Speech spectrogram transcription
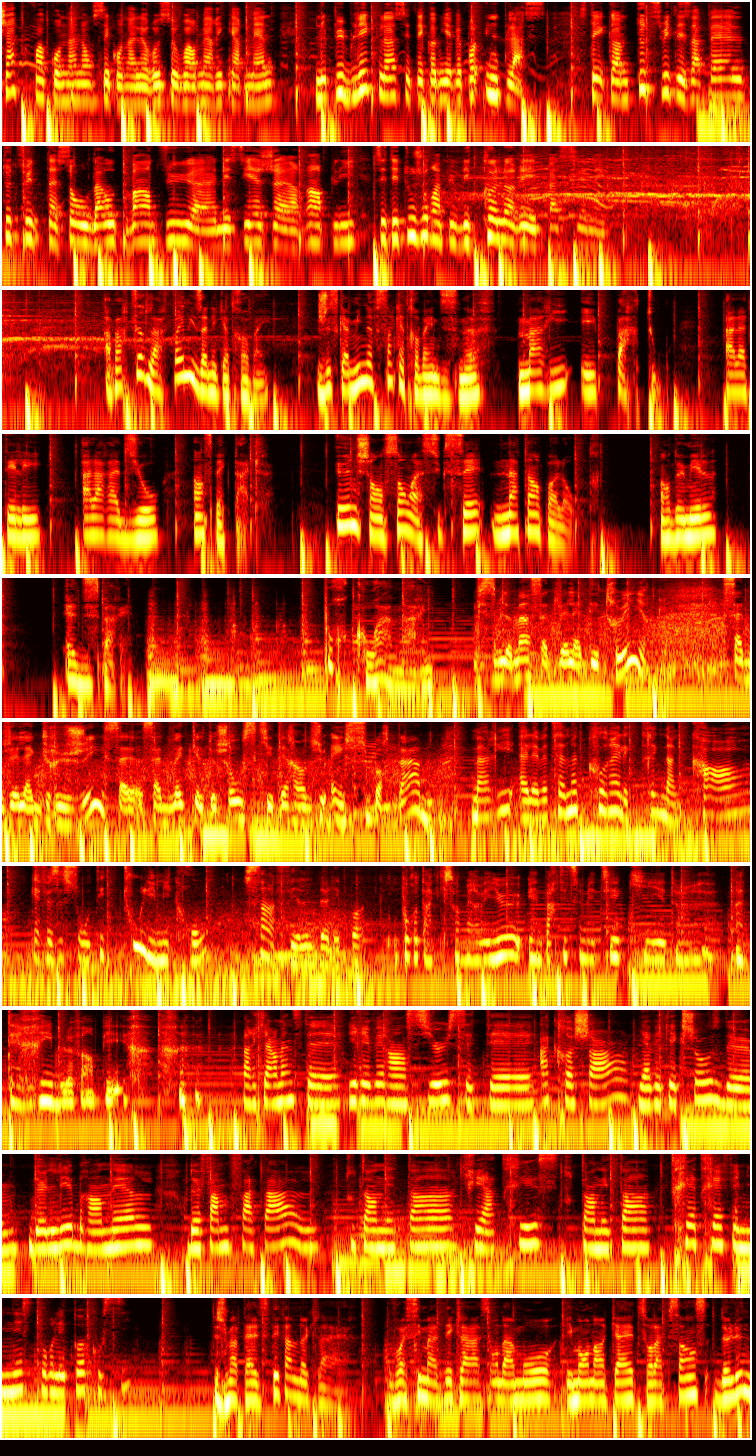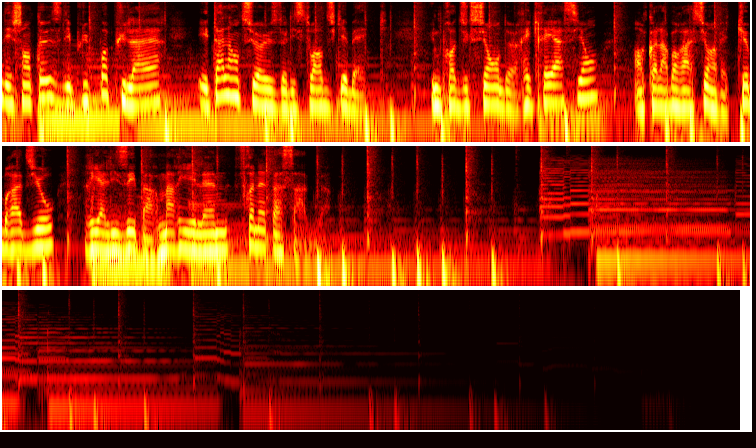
chaque fois qu'on annonçait qu'on allait recevoir Marie-Carmen, le public, là, c'était comme il n'y avait pas une place. C'était comme tout de suite les appels, tout de suite euh, sold out, vendu, euh, les sièges euh, remplis. C'était toujours un public coloré et passionné. À partir de la fin des années 80 jusqu'à 1999, Marie est partout. À la télé, à la radio, en spectacle. Une chanson à succès n'attend pas l'autre. En 2000, elle disparaît. Pourquoi Marie? Visiblement, ça devait la détruire, ça devait la gruger, ça, ça devait être quelque chose qui était rendu insupportable. Marie, elle avait tellement de courant électrique dans le corps qu'elle faisait sauter tous les micros sans fil de l'époque. Pour autant qu'il soit merveilleux, il y a une partie de ce métier qui est un, un terrible vampire. Marie-Carmen, c'était irrévérencieux, c'était accrocheur. Il y avait quelque chose de, de libre en elle, de femme fatale, tout en étant créatrice, tout en étant très, très féministe pour l'époque aussi. Je m'appelle Stéphane Leclerc. Voici ma déclaration d'amour et mon enquête sur l'absence de l'une des chanteuses les plus populaires et talentueuses de l'histoire du Québec. Une production de récréation en collaboration avec Cube Radio, réalisée par Marie-Hélène Frenette-Assad.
